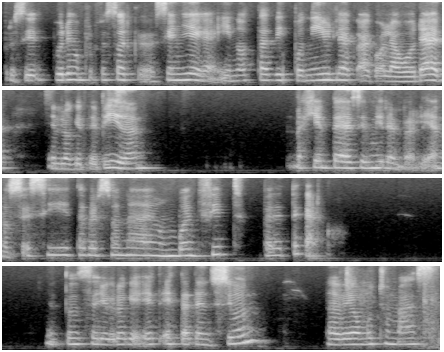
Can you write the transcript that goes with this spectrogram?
Pero si tú eres un profesor que recién llega y no estás disponible a, a colaborar en lo que te pidan, la gente va a decir, mira, en realidad no sé si esta persona es un buen fit para este cargo. Entonces yo creo que esta tensión la veo mucho más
